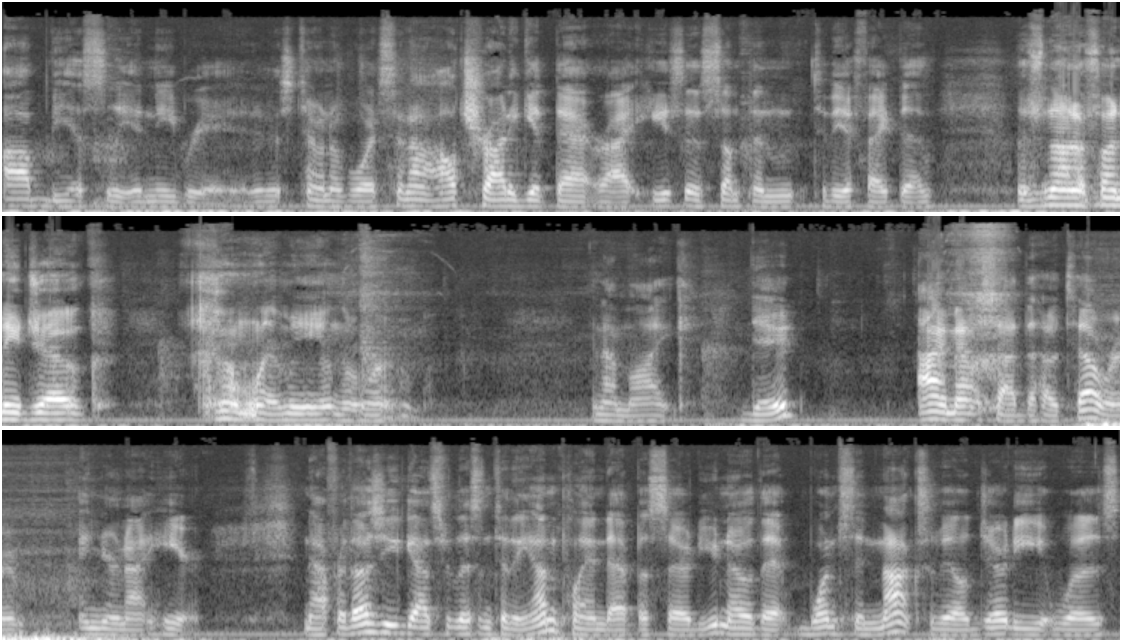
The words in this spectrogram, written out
obviously inebriated in his tone of voice, and I'll, try to get that right. He says something to the effect of, "It's not a funny joke. Come let me in the room." And I'm like, "Dude, I'm outside the hotel room, and you're not here." Now, for those of you guys who listened to the unplanned episode, you know that once in Knoxville, Jody was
